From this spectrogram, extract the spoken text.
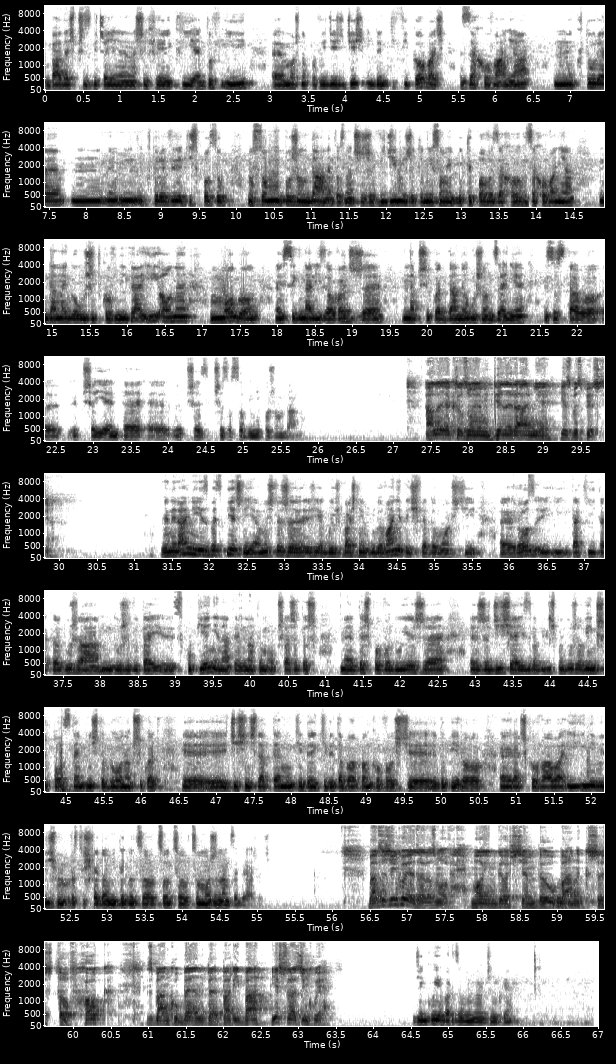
badać przyzwyczajenia naszych klientów i można powiedzieć gdzieś identyfikować zachowania, które, które w jakiś sposób no, są niepożądane. To znaczy, że widzimy, że to nie są jakby typowe zachowania danego użytkownika i one mogą e, sygnalizować, że na przykład dane urządzenie zostało e, przejęte e, przez, przez osoby niepożądane. Ale jak rozumiem, generalnie jest bezpiecznie generalnie jest bezpiecznie. Ja myślę, że jakby właśnie budowanie tej świadomości e, roz, i taki, taka duża, duże tutaj skupienie na tym, na tym obszarze też, e, też powoduje, że, że dzisiaj zrobiliśmy dużo większy postęp niż to było na przykład 10 e, lat temu, kiedy, kiedy ta bankowość dopiero raczkowała i, i nie byliśmy po prostu świadomi tego, co, co, co, co może nam zagrażać. Bardzo dziękuję za rozmowę. Moim gościem był pan Krzysztof Hock z banku BNP Paribas. Jeszcze raz dziękuję. Dziękuję bardzo miło, dziękuję.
